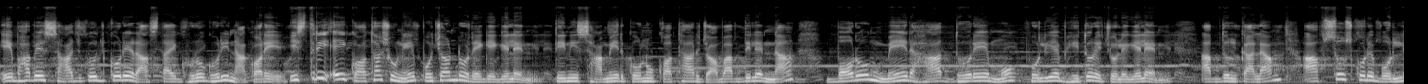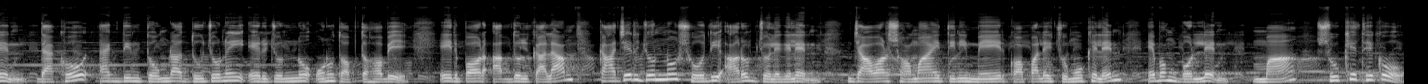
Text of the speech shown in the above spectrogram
এভাবে সাজগোজ করে রাস্তায় ঘুরোঘুরি না করে। স্ত্রী এই কথা শুনে প্রচণ্ড রেগে গেলেন। তিনি স্বামীর কোনো কথার জবাব দিলেন না, বরং মেয়ের হাত ধরে মুখ ফুলিয়ে ভিতরে চলে গেলেন। আব্দুল কালাম আফসোস করে বললেন, দেখো, একদিন তোমরা দুজনেই এর জন্য অনুতপ্ত হবে। এরপর আব্দুল কালাম কাজের জন্য সৌদি আরব চলে গেলেন। যাওয়ার সময় তিনি মেয়ের কপালে চুমু খেলেন এবং বললেন, মা, সুখে থেকো,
